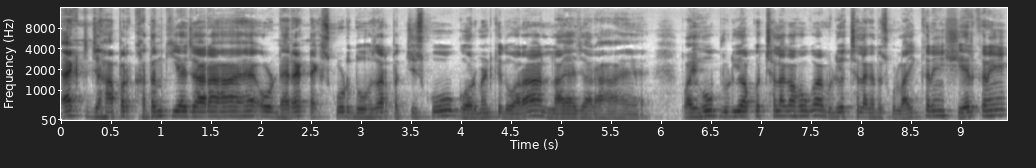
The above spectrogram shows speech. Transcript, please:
एक्ट जहाँ पर ख़त्म किया जा रहा है और डायरेक्ट टैक्स कोड 2025 को गवर्नमेंट के द्वारा लाया जा रहा है। तो आई होप वीडियो आपको अच्छा लगा होगा। वीडियो अच्छा लगा तो उसको लाइक करें, शेयर करें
